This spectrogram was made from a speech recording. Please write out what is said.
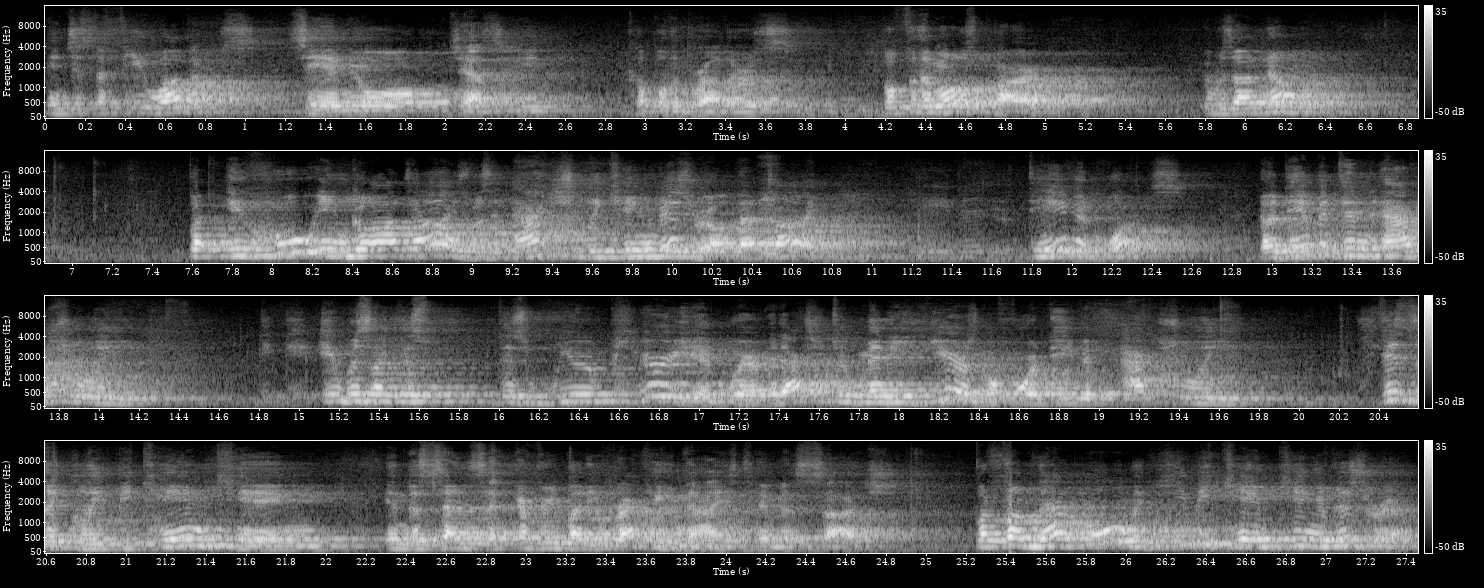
and just a few others Samuel, Jesse, a couple of the brothers. But for the most part, it was unknown. But who in God's eyes was actually king of Israel at that time? David. David was. Now, David didn't actually, it was like this, this weird period where it actually took many years before David actually physically became king in the sense that everybody recognized him as such. But from that moment, he became king of Israel.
